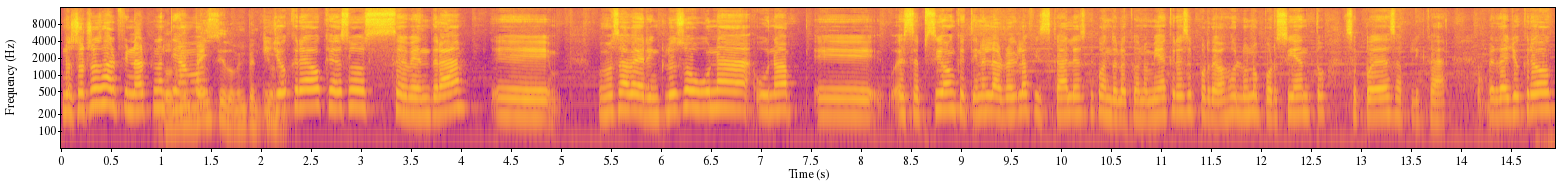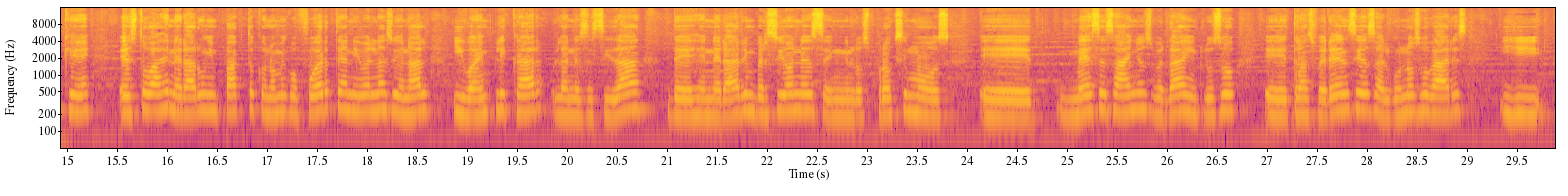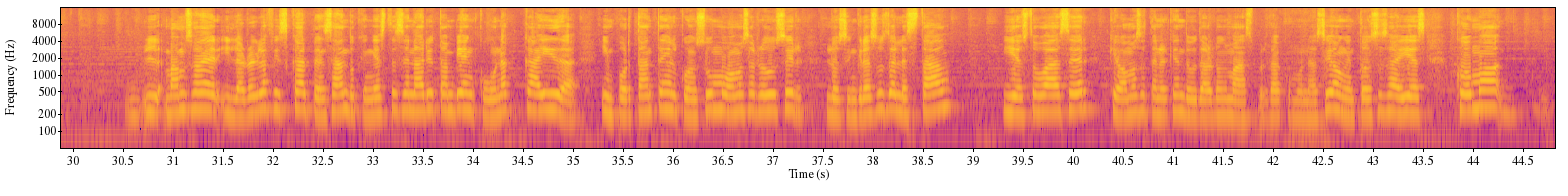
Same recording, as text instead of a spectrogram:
Nosotros al final planteamos... 2020 y 2021. Y yo creo que eso se vendrá... Eh, Vamos a ver, incluso una, una eh, excepción que tiene la regla fiscal es que cuando la economía crece por debajo del 1% se puede desaplicar, ¿verdad? Yo creo que esto va a generar un impacto económico fuerte a nivel nacional y va a implicar la necesidad de generar inversiones en los próximos eh, meses, años, ¿verdad? Incluso eh, transferencias a algunos hogares y vamos a ver, y la regla fiscal, pensando que en este escenario también con una caída importante en el consumo vamos a reducir los ingresos del Estado y esto va a hacer que vamos a tener que endeudarnos más, ¿verdad? Como nación. Entonces ahí es cómo,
